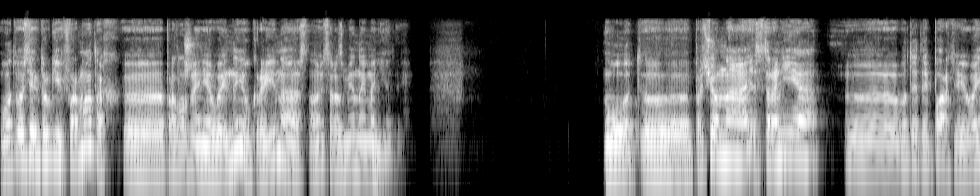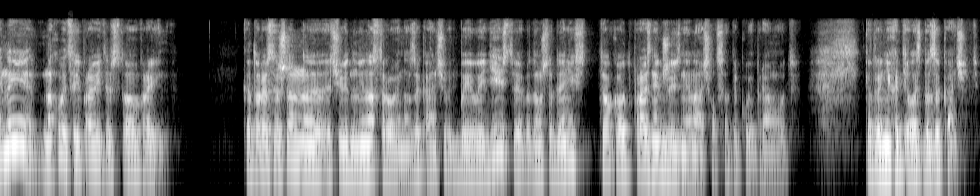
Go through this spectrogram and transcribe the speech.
Вот во всех других форматах э, продолжения войны Украина становится разменной монетой. Вот. Причем на стороне э, вот этой партии войны находится и правительство Украины, которое совершенно, очевидно, не настроено заканчивать боевые действия, потому что для них только вот праздник жизни начался такой, прям вот, который не хотелось бы заканчивать.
